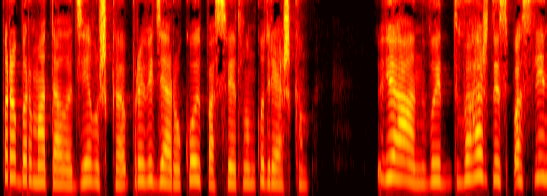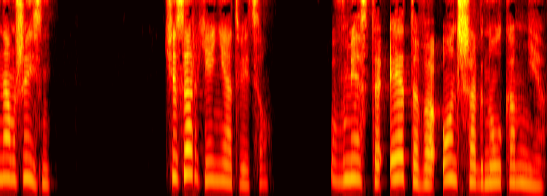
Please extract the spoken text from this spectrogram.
Пробормотала девушка, проведя рукой по светлым кудряшкам. «Виан, вы дважды спасли нам жизнь!» Чезар ей не ответил. Вместо этого он шагнул ко мне.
